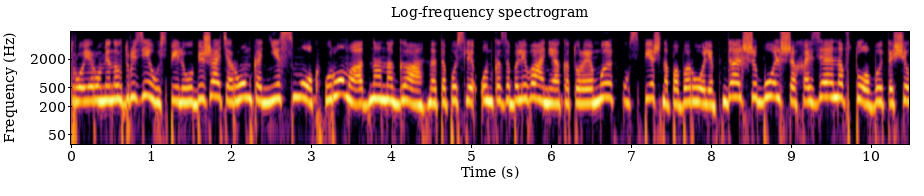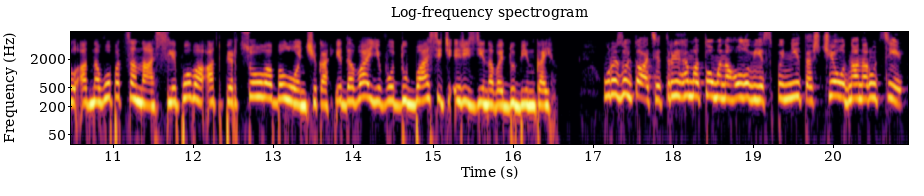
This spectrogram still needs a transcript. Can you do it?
Трое Роминых друзей успели убежать, а Ромка не смог. У Ромы одна нога. Это после онкозаболевания, которое мы успешно побороли. Дальше больше. Хозяин авто вытащил одного пацана, слепого от перцового баллончика, и давай его дубасить резиновой дубинкой. У результаті три гематоми на голові, спині та ще одна на руці.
